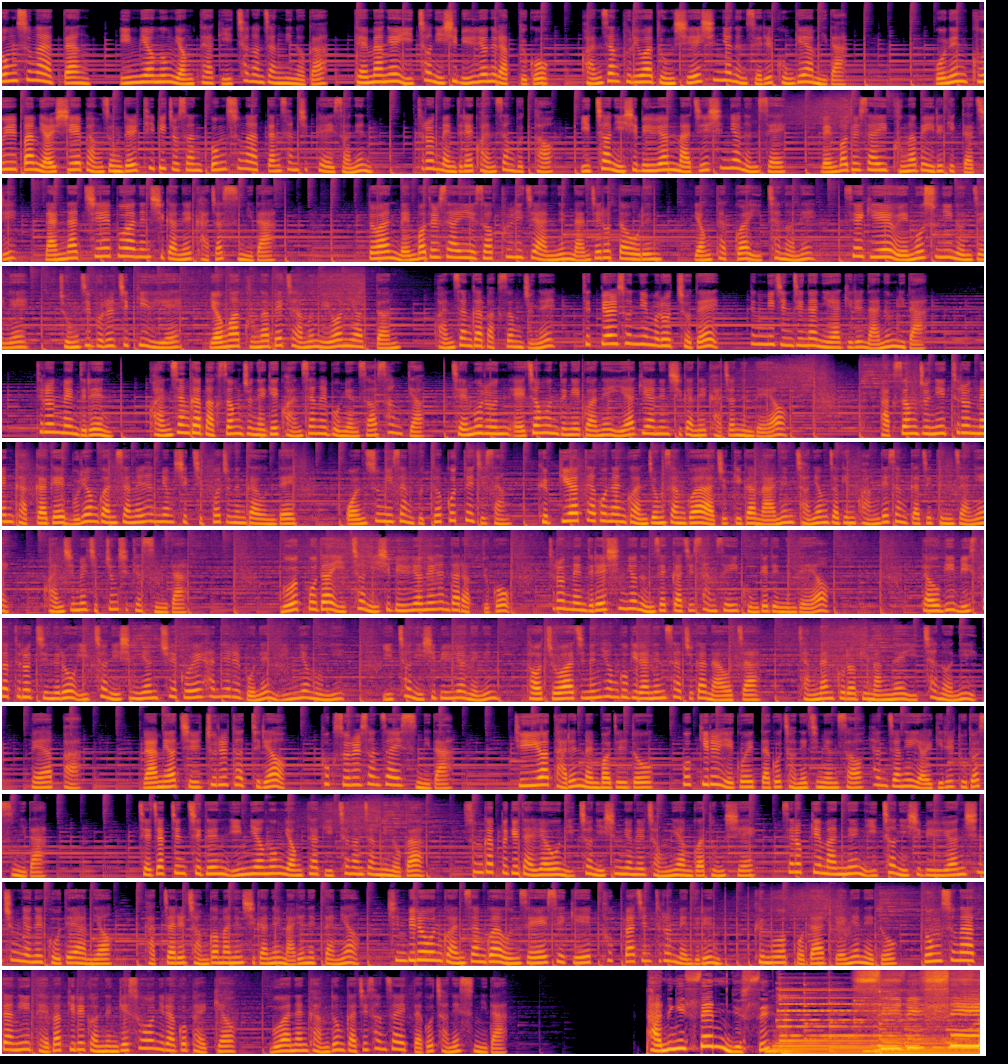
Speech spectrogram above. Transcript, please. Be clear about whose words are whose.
Speaker 1: 똥숭아학당, 임명웅 영탁 이찬원 장민호가 대망의 2021년을 앞두고 관상풀이와 동시에 신년 운세를 공개합니다. 오는 9일 밤 10시에 방송될 TV조선 뽕숭아학당 30회에서는 트롯맨들의 관상부터 2021년 맞이 신년 운세, 멤버들 사이 궁합에 이르기까지 낱낱이 해부하는 시간을 가졌습니다. 또한 멤버들 사이에서 풀리지 않는 난제로 떠오른 영탁과 이찬원의 세기의 외모 순위 논쟁에 종지부를 찍기 위해 영화 궁합의 자문위원이었던 관상가 박성준을 특별 손님으로 초대 흥미진진한 이야기를 나눕니다. 트롯맨들은 관상가 박성준에게 관상을 보면서 성격, 재물운, 애정운 등에 관해 이야기하는 시간을 가졌는데요. 박성준이 트롯맨 각각의 무령 관상을 한 명씩 짚어주는 가운데 원숭이상부터 꽃돼지상, 급기와 타고난 관종상과 아주 끼가 많은 전형적인 광대상까지 등장해 관심을 집중시켰습니다. 무엇보다 2021년을 한 달 앞두고 트롯맨들의 신년 운세까지 상세히 공개됐는데요. 더욱이 미스터 트롯 진으로 2020년 최고의 한 해를 보낸 임영웅이 2021년에는 더 좋아지는 형국이라는 사주가 나오자 장난꾸러기 막내 이찬원이 배 아파 라며 질투를 터뜨려 폭소를 선사했습니다. 뒤이어 다른 멤버들도 뽑기를 예고했다고 전해지면서 현장의 열기를 돋웠습니다. 제작진 측은 임영웅, 영탁, 이찬원, 장민호가 숨가쁘게 달려온 2020년을 정리함과 동시에 새롭게 맞는 2021년 신축년을 고대하며 각자를 점검하는 시간을 마련했다며 신비로운 관상과 운세의 세계에 푹 빠진 트롯맨들은 그 무엇보다 내년에도 똥숭아학당이 대박기를 걷는 게 소원이라고 밝혀 무한한 감동까지 선사했다고 전했습니다.
Speaker 2: 반응이 센 뉴스 CBC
